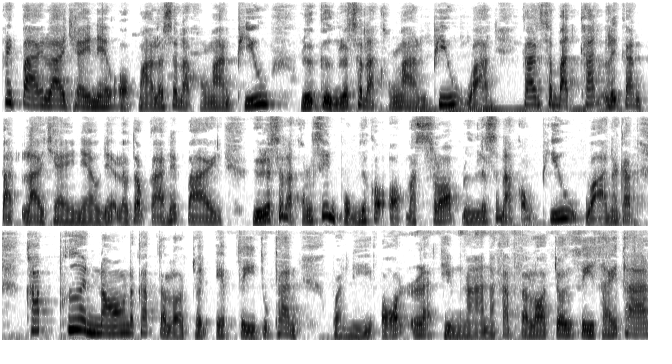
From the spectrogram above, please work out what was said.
ให้ปลายลายชายแนวออกมาลักษณะของงานผิวหรือกึ่งลักษณะของงานผิวหวาน การสะบัดคัดหรือการปัดลายชายแนวเนี่ยเราต้องการให้ปลายหรือลักษณะของเส้นผมเนี่ยก็ออกมาซอฟหรือลักษณะของผิวหวานนะครับครับเพื่อนน้องนะครับตลอดจน FC ทุกท่าน วันนี้ออสและทีมงานนะครับ ตลอดจนสีสายทาง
